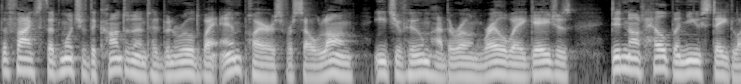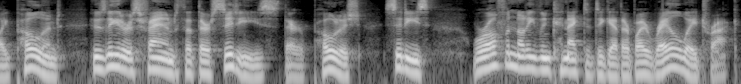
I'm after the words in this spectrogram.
The fact that much of the continent had been ruled by empires for so long, each of whom had their own railway gauges, did not help a new state like Poland, whose leaders found that their cities, their Polish cities, were often not even connected together by railway track,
